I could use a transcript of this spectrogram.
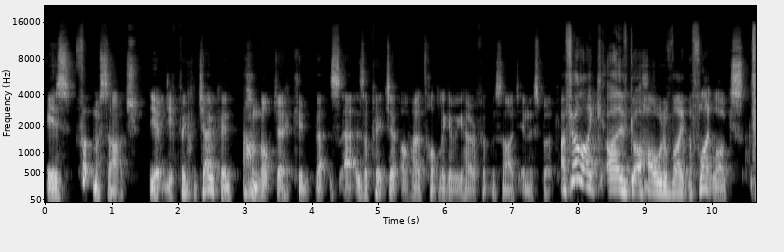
is foot massage. Yep, you think I'm joking? I'm not joking. That's is a picture of her toddler giving her a foot massage in this book. I feel like I've got a hold of like the flight logs.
